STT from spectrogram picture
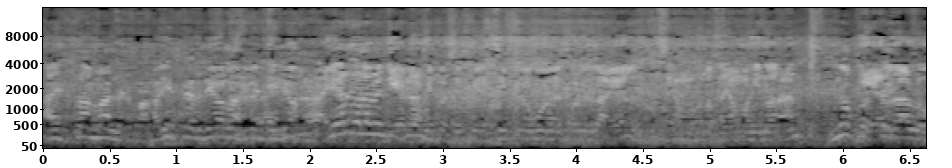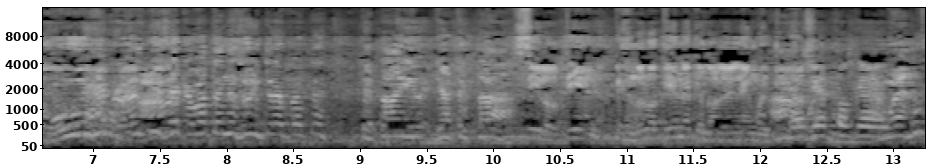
ahí está mal, hermano, ahí perdió la bendición, pierde la Guerra bendición. siempre, siempre, siempre seamos, no porque, Guerra lo por hubo. ejemplo, él Ah, dice que va a tener su intérprete, te está, ya te está. Si lo tiene, que si no lo tiene, que no le lengua. Ah, Yo siento que Ah, bueno.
